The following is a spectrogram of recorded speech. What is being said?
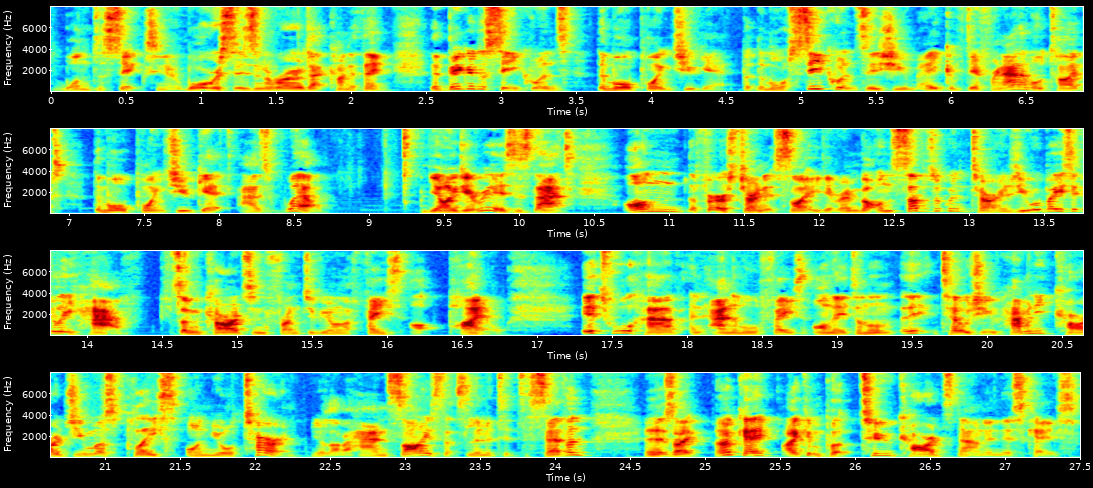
one to six you know walruses in a row, that kind of thing. The bigger the sequence, the more points you get. But the more sequences you make of different animal types, the more points you get as well. The idea is, is that on the first turn it's slightly different, but on subsequent turns you will basically have some cards in front of you on a face-up pile. It will have an animal face on it, and it tells you how many cards you must place on your turn. You'll have a hand size that's limited to seven, and it's like, okay, I can put two cards down in this case.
